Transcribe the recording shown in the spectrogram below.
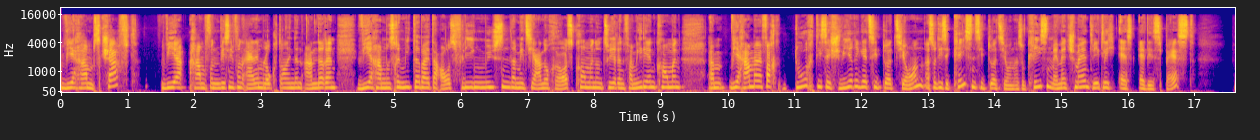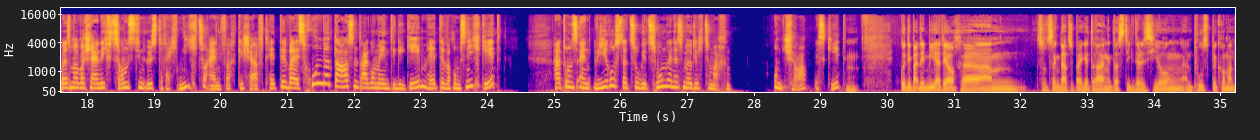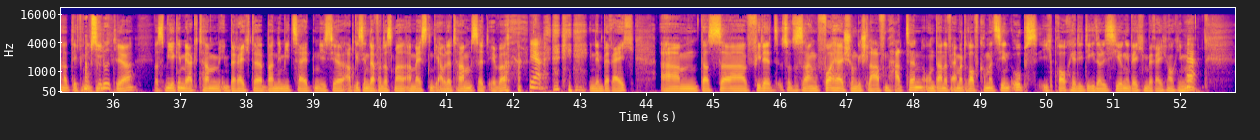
wir haben es geschafft. Wir haben von, wir sind von einem Lockdown in den anderen. Wir haben unsere Mitarbeiter ausfliegen müssen, damit sie ja noch rauskommen und zu ihren Familien kommen. Ähm, wir haben einfach durch diese schwierige Situation, also diese Krisensituation, also Krisenmanagement wirklich as, at its best, was man wahrscheinlich sonst in Österreich nicht so einfach geschafft hätte, weil es hunderttausend Argumente gegeben hätte, warum es nicht geht, hat uns ein Virus dazu gezwungen, es möglich zu machen. Und schau, es geht. Hm. Gut, die Pandemie hat ja auch ähm, sozusagen dazu beigetragen, dass Digitalisierung einen Boost bekommen hat, definitiv. Absolut. Ja. Was wir gemerkt haben im Bereich der Pandemiezeiten ist ja, abgesehen davon, dass wir am meisten gearbeitet haben, seit ever, ja. in dem Bereich, ähm, dass äh, viele sozusagen vorher schon geschlafen hatten und dann auf einmal draufkommen sind, ups, ich brauche ja die Digitalisierung in welchem Bereich auch immer. Ja.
